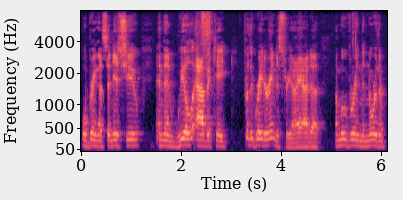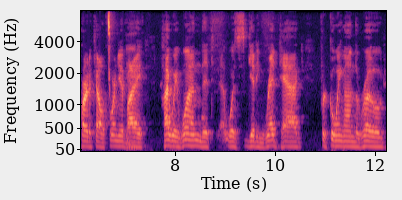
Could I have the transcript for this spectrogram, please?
will bring us an issue, and then we'll advocate for the greater industry. I had a, a mover in the northern part of California yeah. by Highway 1 that was getting red tagged for going on the road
